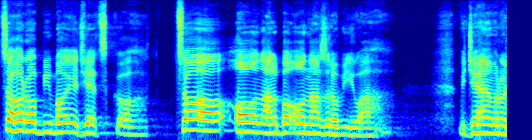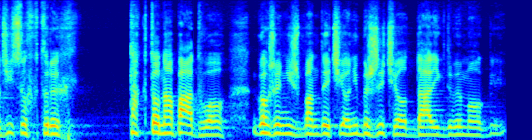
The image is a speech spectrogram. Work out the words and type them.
Co robi moje dziecko? Co on albo ona zrobiła? Widziałem rodziców, których tak to napadło, gorzej niż bandyci. Oni by życie oddali, gdyby mogli.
